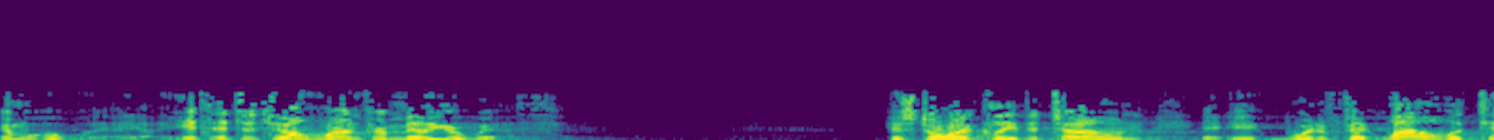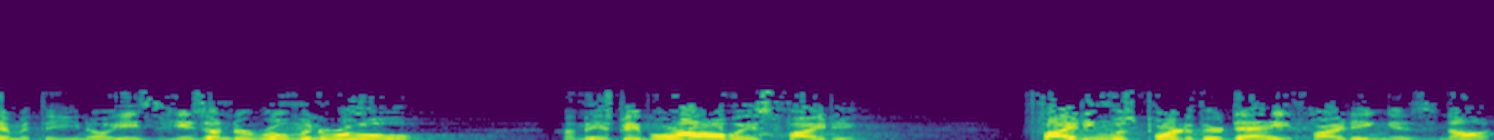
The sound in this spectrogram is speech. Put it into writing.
And it's, it's a tone we're unfamiliar with. Historically, the tone, it would have fit well with Timothy. You know, he's, he's under Roman rule. And these people were always fighting. Fighting was part of their day. Fighting is not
